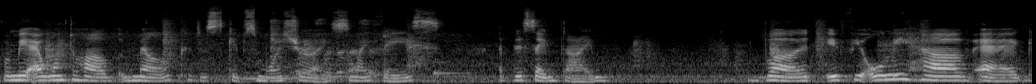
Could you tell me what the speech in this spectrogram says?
for me I want to have milk it just keeps moisturize my face at the same time. But if you only have egg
